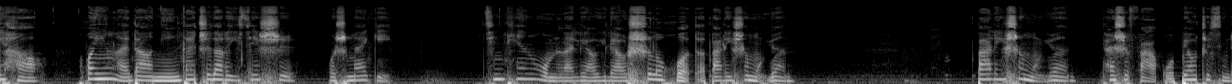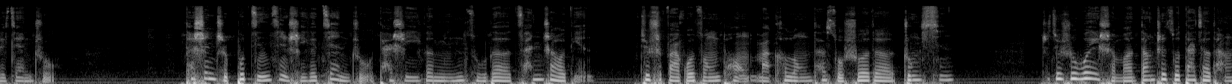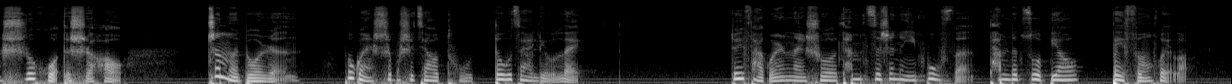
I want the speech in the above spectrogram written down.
你好，欢迎来到你应该知道的一些事。我是 Maggie，今天我们来聊一聊失了火的巴黎圣母院。巴黎圣母院，它是法国标志性的建筑。它甚至不仅仅是一个建筑，它是一个民族的参照点，就是法国总统马克龙他所说的中心。这就是为什么当这座大教堂失火的时候，这么多人，不管是不是教徒，都在流泪。对于法国人来说，他们自身的一部分，他们的坐标被焚毁了。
